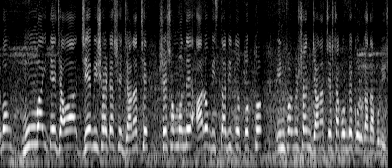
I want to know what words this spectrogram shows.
এবং মুম্বাইতে যাওয়া যে বিষয়টা সে জানাচ্ছে সে সম্বন্ধে আরও বিস্তারিত তথ্য ইনফরমেশন জানার চেষ্টা করবে কলকাতা পুলিশ।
